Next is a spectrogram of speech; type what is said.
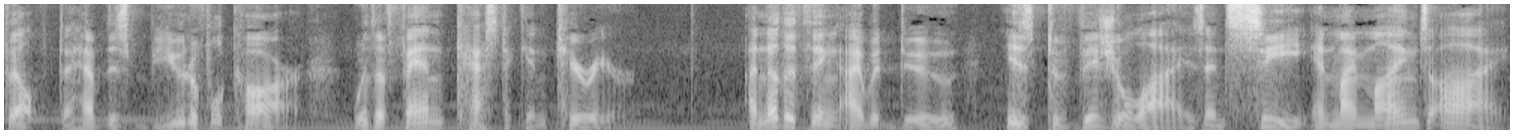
felt to have this beautiful car with a fantastic interior. Another thing I would do is to visualize and see in my mind's eye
